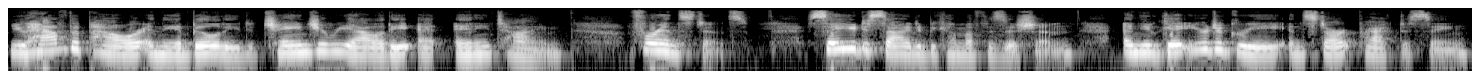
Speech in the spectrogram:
You have the power and the ability to change your reality at any time. For instance, say you decide to become a physician and you get your degree and start practicing,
